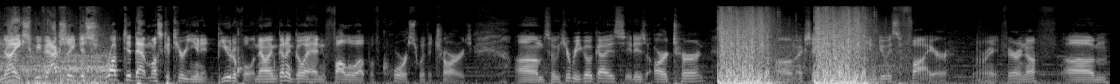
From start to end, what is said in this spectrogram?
Nice, we've actually disrupted that musketeer unit. Beautiful. Now I'm going to go ahead and follow up, of course, with a charge. Um, so here we go, guys. It is our turn. Um, actually, all we can do is fire. Alright, fair enough. Um,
